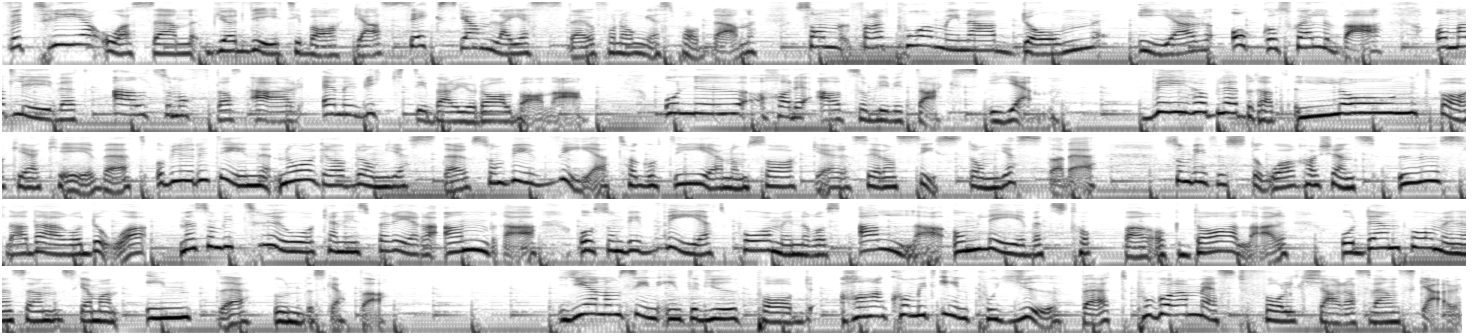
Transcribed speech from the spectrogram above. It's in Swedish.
För tre år sedan bjöd vi tillbaka sex gamla gäster från Ångestpodden som för att påminna dem, er och oss själva om att livet allt som oftast är en riktig berg och dalbana. Och nu har det alltså blivit dags igen. Vi har bläddrat långt bak i arkivet och bjudit in några av de gäster som vi vet har gått igenom saker sedan sist de gästade. Som vi förstår har känts usla där och då, men som vi tror kan inspirera andra och som vi vet påminner oss alla om livets toppar och dalar. Och den påminnelsen ska man inte underskatta. Genom sin intervjupodd har han kommit in på djupet på våra mest folkkära svenskar.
